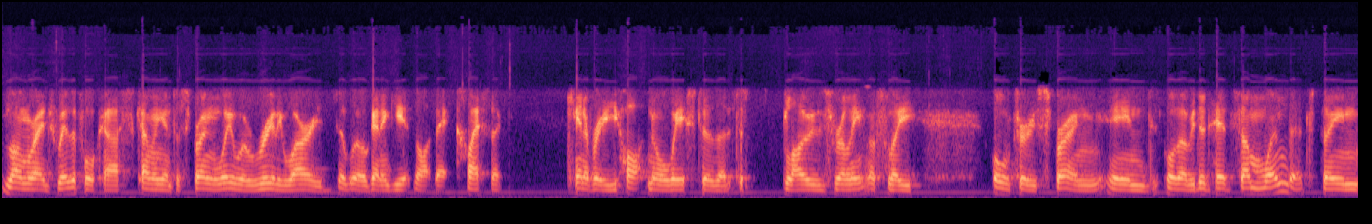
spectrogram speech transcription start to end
long range weather forecasts coming into spring, we were really worried that we were going to get like that classic Canterbury hot nor'wester that just blows relentlessly all through spring. And although we did have some wind, it's been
